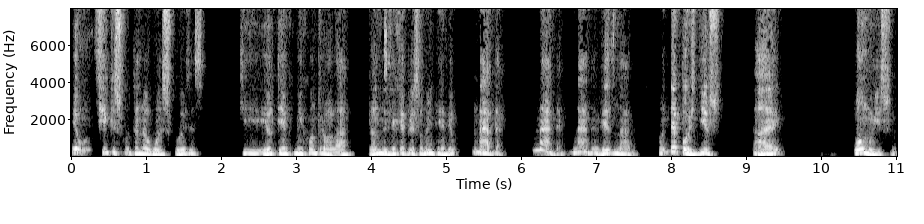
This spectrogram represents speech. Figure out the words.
Eu fico escutando algumas coisas que eu tenho que me controlar, para não dizer que a pessoa não entendeu nada. Nada, nada, vezes nada. Depois disso, aí, como isso?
